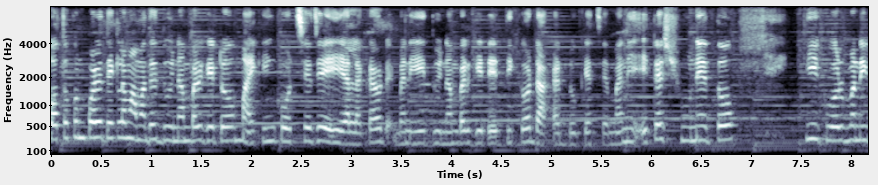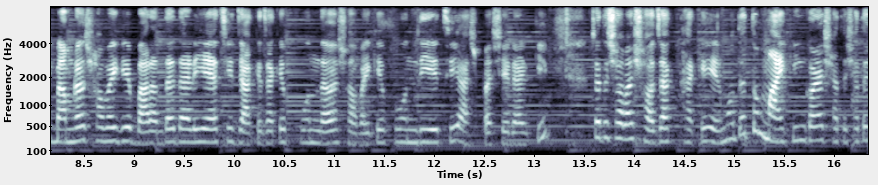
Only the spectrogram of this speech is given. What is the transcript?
কতক্ষণ পরে দেখলাম আমাদের দুই নাম্বার গেটও মাইকিং করছে যে এই এলাকাও মানে এই দুই নাম্বার গেটের দিকেও ডাকাত ঢুকেছে। মানে এটা শুনে তো কি করব? মানে আমরা সবাইকে বারান্দায় দাঁড়িয়ে আছি, যাকে যাকে ফোন দেওয়া, সবাইকে ফোন দিয়েছি আশপাশের আর কি, যাতে সবাই সজাগ থাকে। এর মধ্যে তো মাইকিং করার সাথে সাথে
